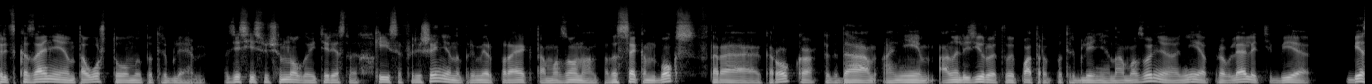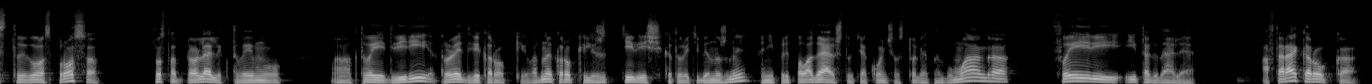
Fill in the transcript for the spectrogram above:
предсказанием того, что мы потребляем. Здесь есть очень много интересных кейсов решения. Например, проект Amazon The Second Box, вторая коробка, когда они, анализируя твой паттерн потребления на Амазоне, они отправляли тебе без твоего спроса, просто отправляли к твоему а, к твоей двери отправляют две коробки. В одной коробке лежат те вещи, которые тебе нужны. Они предполагают, что у тебя кончилась туалетная бумага, фейри и так далее. А вторая коробка –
